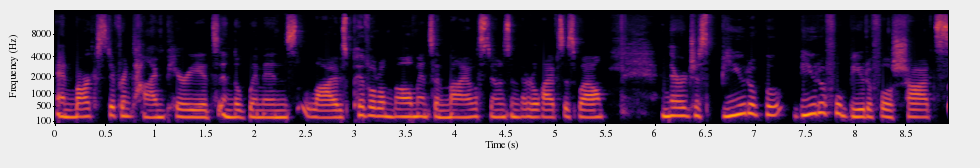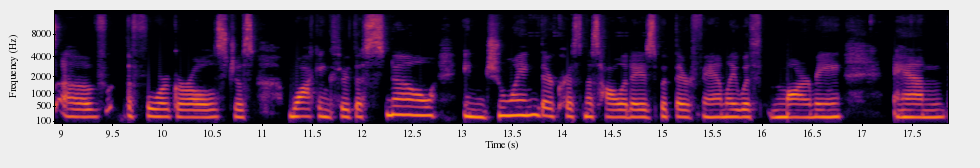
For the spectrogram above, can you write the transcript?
and marks different time periods in the women's lives, pivotal moments and milestones in their lives as well. And there are just beautiful, beautiful, beautiful shots of the four girls just walking through the snow, enjoying their Christmas holidays with their family, with Marmee, and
